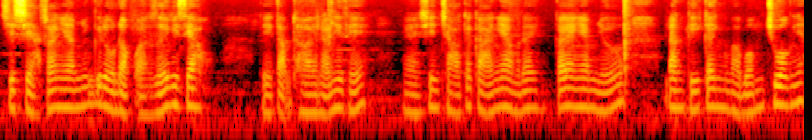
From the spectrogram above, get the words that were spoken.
chia sẻ cho anh em những cái đồ độc ở dưới video. Thì tạm thời là như thế. Ờ, xin chào tất cả anh em ở đây. Các anh em nhớ đăng ký kênh và bấm chuông nhé.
